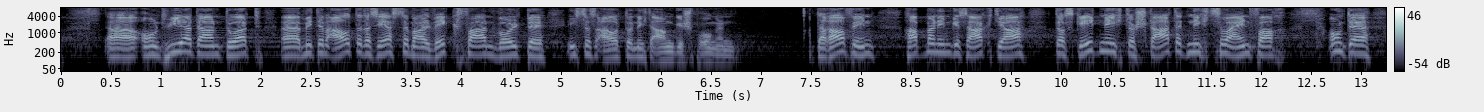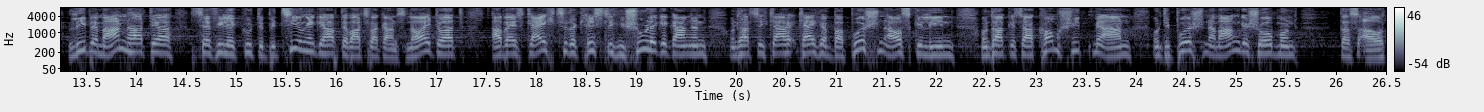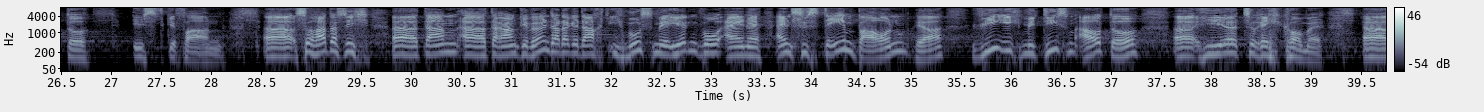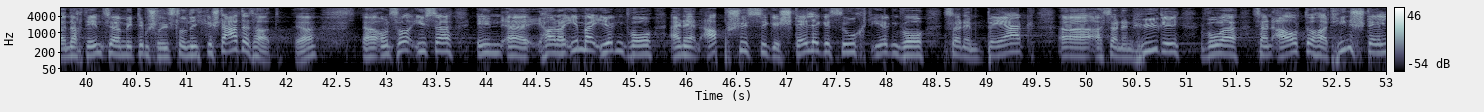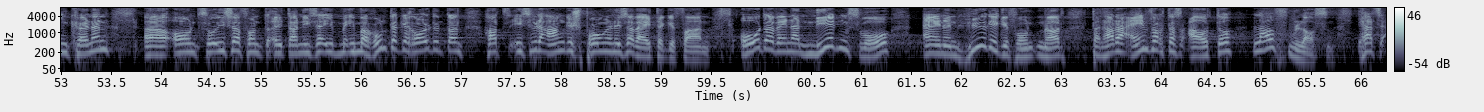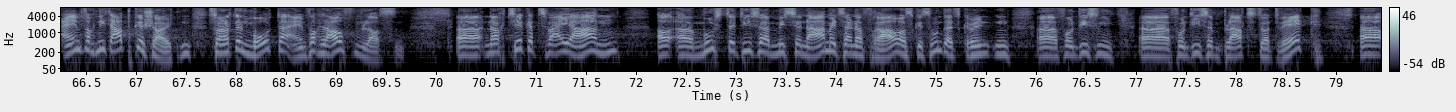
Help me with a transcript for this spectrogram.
Und wie er dann dort mit dem Auto das erste Mal wegfahren wollte, ist das Auto nicht angesprungen. Daraufhin hat man ihm gesagt, ja, das geht nicht, das startet nicht so einfach. Und der liebe Mann hat ja sehr viele gute Beziehungen gehabt. Er war zwar ganz neu dort, aber er ist gleich zu der christlichen Schule gegangen und hat sich gleich ein paar Burschen ausgeliehen und hat gesagt, komm, schieb mir an. Und die Burschen haben angeschoben und das Auto ist gefahren. Äh, so hat er sich äh, dann äh, daran gewöhnt, hat er gedacht, ich muss mir irgendwo eine, ein System bauen, ja, wie ich mit diesem Auto hier zurechtkomme, nachdem er mit dem Schlüssel nicht gestartet hat. Ja. Und so ist er in, hat er immer irgendwo eine abschüssige Stelle gesucht, irgendwo so einen Berg, so einen Hügel, wo er sein Auto hat hinstellen können. Und so ist er von, dann ist er immer runtergerollt und dann hat, ist wieder angesprungen, ist er weitergefahren. Oder wenn er nirgendwo einen Hügel gefunden hat, dann hat er einfach das Auto laufen lassen. Er hat es einfach nicht abgeschalten, sondern hat den Motor einfach laufen lassen. Äh, nach circa zwei Jahren äh, äh, musste dieser Missionar mit seiner Frau aus Gesundheitsgründen äh, von, diesem, von diesem Platz dort weg.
